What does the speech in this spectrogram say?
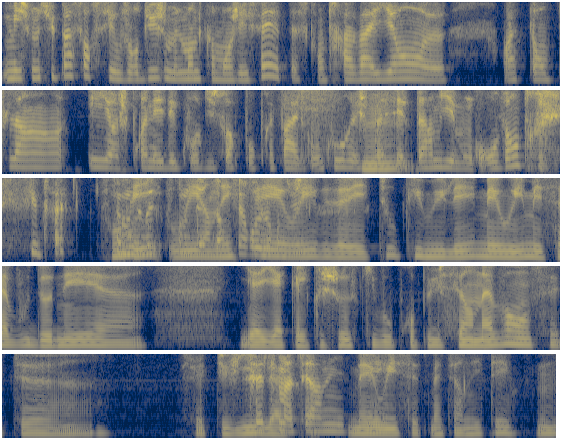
Mais je me suis pas forcée. Aujourd'hui, je me demande comment j'ai fait, parce qu'en travaillant euh, à temps plein, et euh, je prenais des cours du soir pour préparer le concours, et je Mhm. passais le permis et mon gros ventre, je sais pas. comment Oui, en effet, oui, vous avez tout cumulé, mais oui, mais ça vous donnait, euh, il y, a, il y a quelque chose qui vous propulsait en avant cette euh, cette vie Cette là. maternité. Mais oui, cette maternité. Mm.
